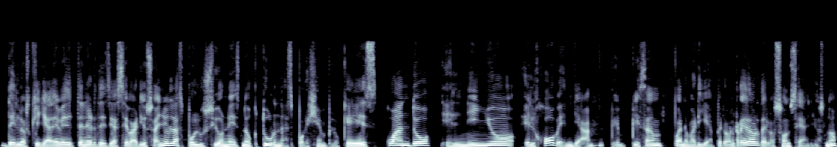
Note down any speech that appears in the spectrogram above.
de los que ya debe de tener desde hace varios años las poluciones nocturnas, por ejemplo, que es cuando el niño, el joven ya, empiezan, bueno, varía, pero alrededor de los 11 años, ¿no?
